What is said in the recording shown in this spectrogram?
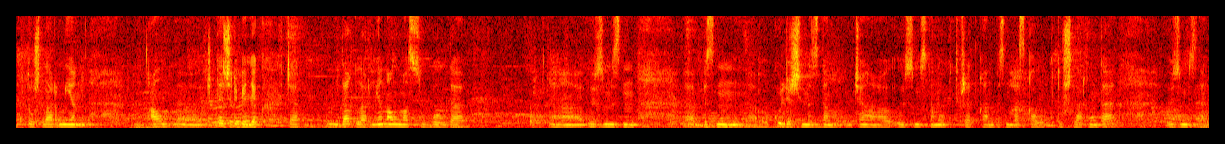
оқытушыларымен тәжірибелік дағдылармен алмасу болды. Өзіміздің біздің колледжіміздің жаңағы өзіміздің оқытып жатқан біздің басқа оқытушылардың да өзіміздің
